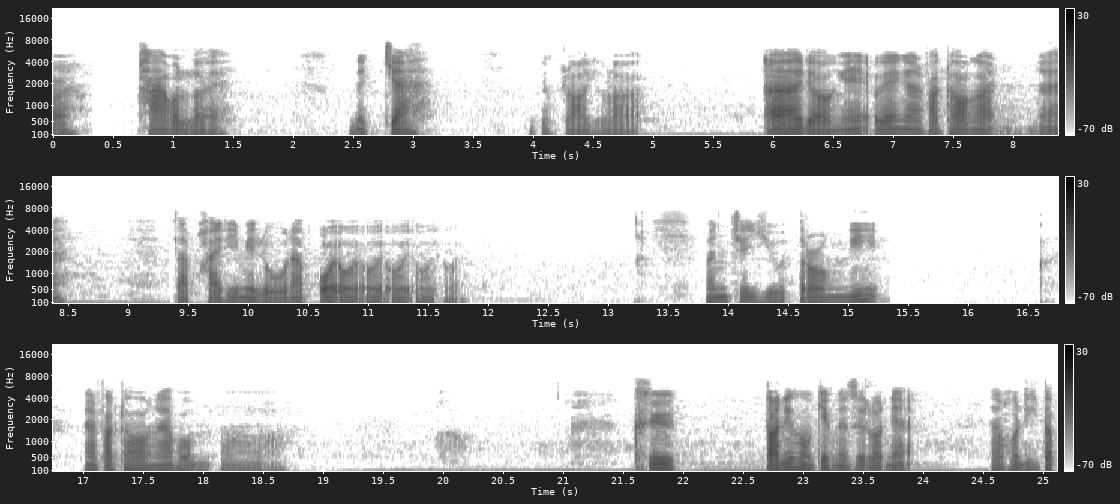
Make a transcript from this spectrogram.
อ ข้าวกันเลย นะจ๊ะ ยกล้อยกล้ออ้ยเดี๋ยวงี้แวะงานฟักทองก่อนนะสำหรับใครที่ไม่รู้นะโอ้ยโอ้ยโอ้ยโอ้ยโอ้ยโอ้ยมันจะอยู่ตรงนี้ งานฟักทองนะครับผมอ๋อคือตอนนี้ผมเก็บเงินซื้อรถเนี่ยสำหรับคนที่แบบ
